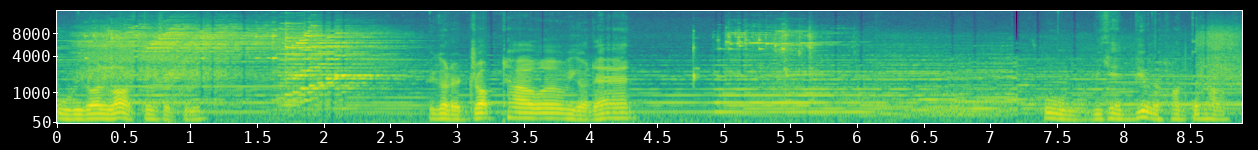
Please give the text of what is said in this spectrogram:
Ooh, we got a lot of things actually. We got a drop tower, we got that. Ooh, we can build a haunted house.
